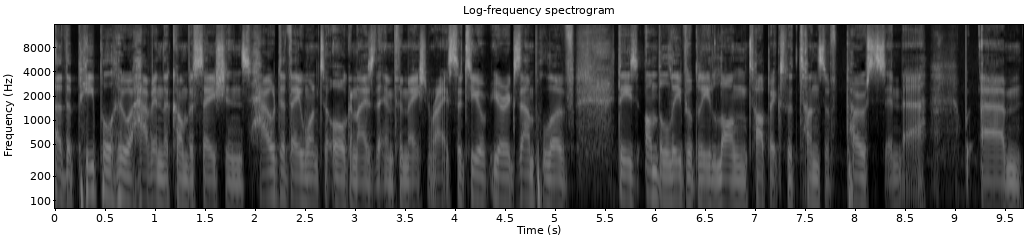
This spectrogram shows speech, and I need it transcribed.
are the people who are having the conversations how do they want to organize the information right? So to your, your example of these unbelievably long topics with tons of posts in there um,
